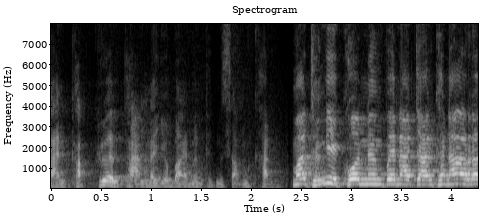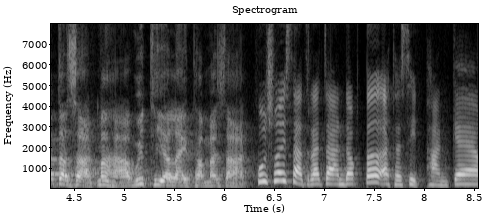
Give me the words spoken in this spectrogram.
การขับเคลื่อนทางนโยบายมันถึงสำคัญ มาถึงอีกคนหนึ่งเป็นอาจารย์คณะรัฐศาสตร์ มหาวิทยาลัยธรรมศาสตร์ ผู้ช่วยศาสตราจารย์ดรอัธสิทธิ์พานแก้ว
